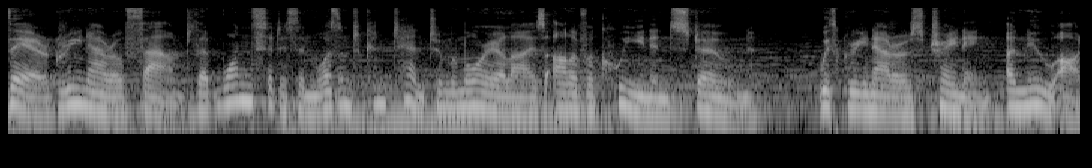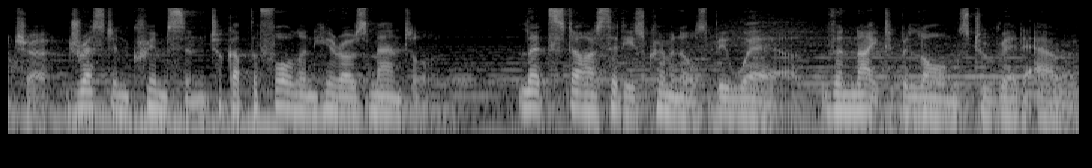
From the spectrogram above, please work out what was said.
There, Green Arrow found that one citizen wasn't content to memorialize Oliver Queen in stone. With Green Arrow's training, a new archer, dressed in crimson, took up the fallen hero's mantle. Let Star City's criminals beware. The night belongs to Red Arrow.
